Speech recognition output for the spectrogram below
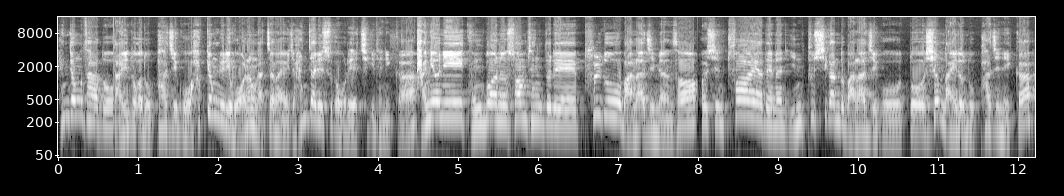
행정사도 난이도가 높아지고 합격률이 워낙 낮잖아요. 이제 한 자릿수가 올해 예측이 되니까. 당연히 공부하는 수험생들의 풀도 많아지면서 훨씬 투하해야 되는 인풋 시간도 많아지고 또 시험 난이도 높아지니까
